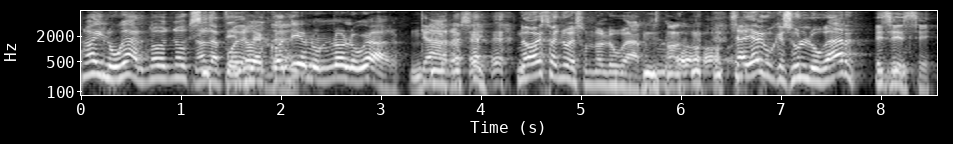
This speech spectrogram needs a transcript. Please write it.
No hay lugar, no, no existe. la puede- no- La escondí en un no lugar. Claro, sí. No, eso no es un no lugar. Si hay algo que es un lugar, es ese.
